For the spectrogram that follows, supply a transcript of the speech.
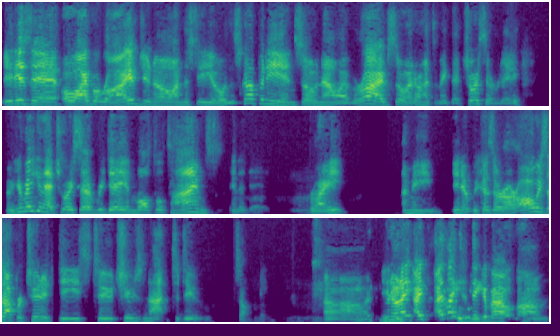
It isn't, oh, I've arrived, you know, I'm the CEO of this company, and so now I've arrived, so I don't have to make that choice every day. No, you're making that choice every day and multiple times in a day, right? I mean, you know, because there are always opportunities to choose not to do something. Uh, you know, I, I, I like to think about um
